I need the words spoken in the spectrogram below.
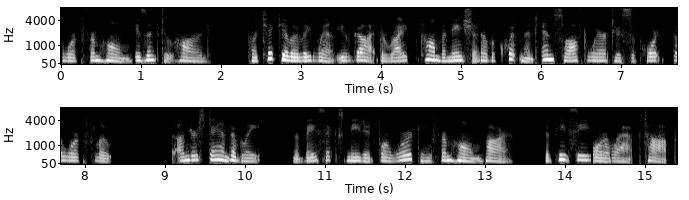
Work from home isn't too hard, particularly when you've got the right combination of equipment and software to support the workflow. Understandably, the basics needed for working from home are the PC or a laptop,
